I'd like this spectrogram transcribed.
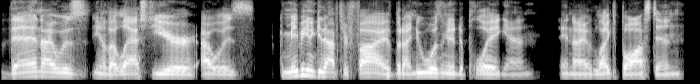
then I was, you know, that last year I was maybe to get after five, but I knew I wasn't to deploy again. And I liked Boston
